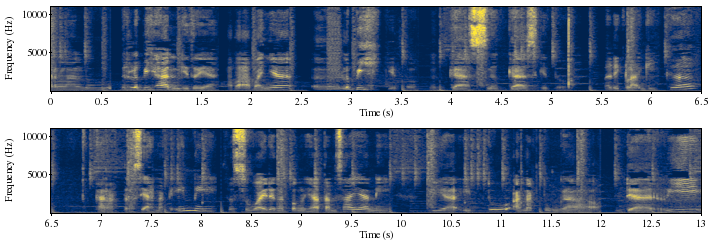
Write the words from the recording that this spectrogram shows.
terlalu berlebihan gitu ya apa-apanya eh, lebih gitu ngegas ngegas gitu balik lagi ke karakter si anak ini sesuai dengan penglihatan saya nih. Dia itu anak tunggal dari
